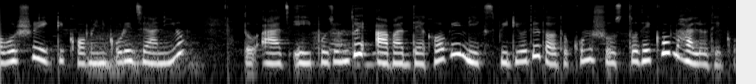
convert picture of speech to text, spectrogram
অবশ্যই একটি কমেন্ট করে জানিও। তো আজ এই পর্যন্তই। আবার দেখা হবে নেক্সট ভিডিওতে ততক্ষণ সুস্থ থেকো, ভালো থেকো।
